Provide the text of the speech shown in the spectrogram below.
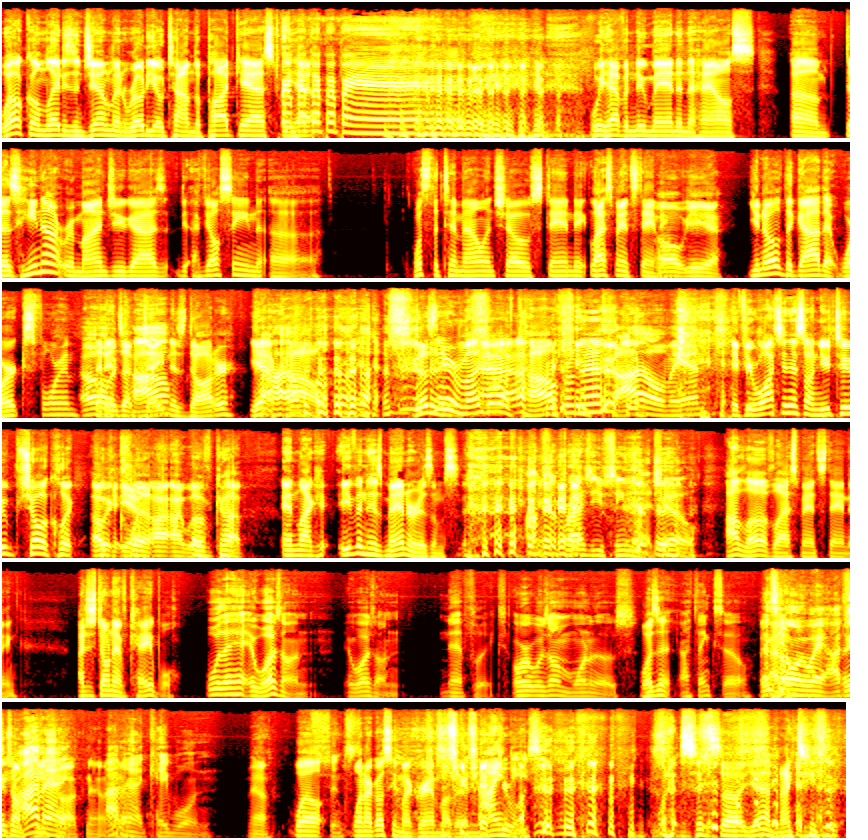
Welcome, ladies and gentlemen, Rodeo Time, the podcast. We, ha- we have a new man in the house. Um, does he not remind you guys? Have y'all seen uh, what's the Tim Allen show? Standing, Last Man Standing. Oh yeah, yeah. You know the guy that works for him that Oh, ends up Kyle? dating his daughter? Yeah, Kyle. Doesn't he remind y'all of Kyle from that? Kyle, man. If you're watching this on YouTube, show a quick, quick Okay, yeah, I- I will. of Kyle. Yep. And like even his mannerisms. I'm surprised you've seen that show. I love Last Man Standing. I just don't have cable. Well, they, it was on it was on Netflix or it was on one of those. Was it? I think so. That's the only way I've I think it's seen. on I haven't had, Peacock now, I haven't yeah. had cable in Yeah. Well, Since- when I go see my grandmother, the '90s. What- since uh, yeah, nineteen.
